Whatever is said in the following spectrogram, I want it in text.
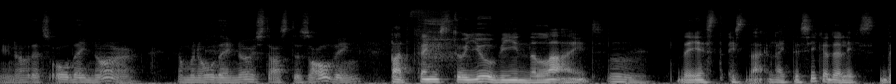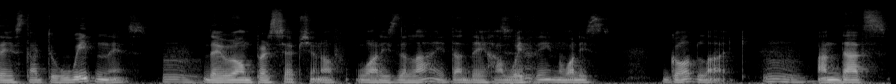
You know, that's all they know. And when all they know starts dissolving, but thanks to you being the light mm, they est- it's like, like the psychedelics they start to witness mm, their own perception of what is the light that they have within what is godlike. Mm, and that's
